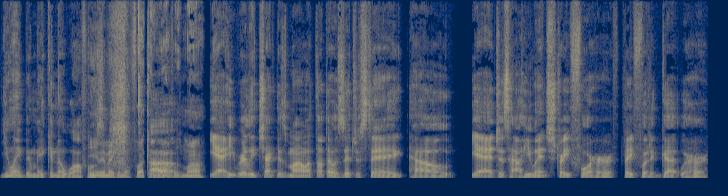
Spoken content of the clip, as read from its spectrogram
You ain't been making no waffles. ain't been making no fucking Uh, waffles, ma. yeah, he really checked his mom. I thought that was interesting. How yeah, just how he went straight for her, straight for the gut with her,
